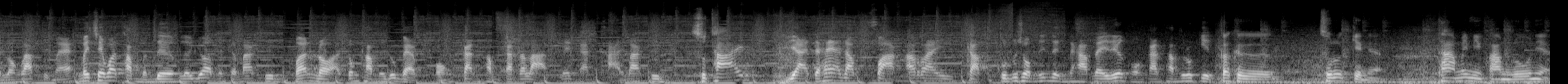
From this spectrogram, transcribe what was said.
นรองรับถูกไหมไม่ใช่ว่าทำเหมือนเดิมแล้วยอดมันจะมากขึ้น เพราะฉะนั้นเราอาจต้องทำในรูปแบบของการทำการตลาดและการขายมากขึ้น สุดท้าย อยากจะให้อดัมฝากอะไรกับคุณผู้ชมนิดนึงนะครับในเรื่องของการทำธุรกิจ ก็คือ ธุรกิจเนี่ยถ้าไม่มีความรู้เนี่ย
